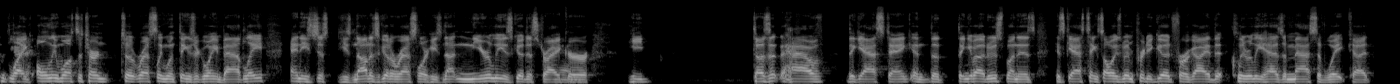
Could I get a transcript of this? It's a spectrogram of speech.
like only wants to turn to wrestling when things are going badly and he's just he's not as good a wrestler he's not nearly as good a striker yeah. he doesn't have the gas tank and the thing about Usman is his gas tank's always been pretty good for a guy that clearly has a massive weight cut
